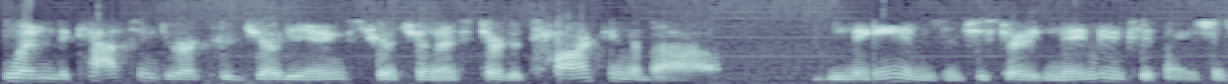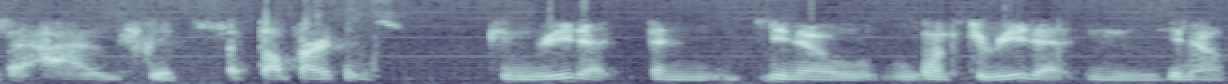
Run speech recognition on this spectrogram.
when the casting director Jodi Angstreich and I started talking about names, and she started naming people, I was just like, ah, it's Estelle Parsons can read it, and you know, wants to read it, and you know,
